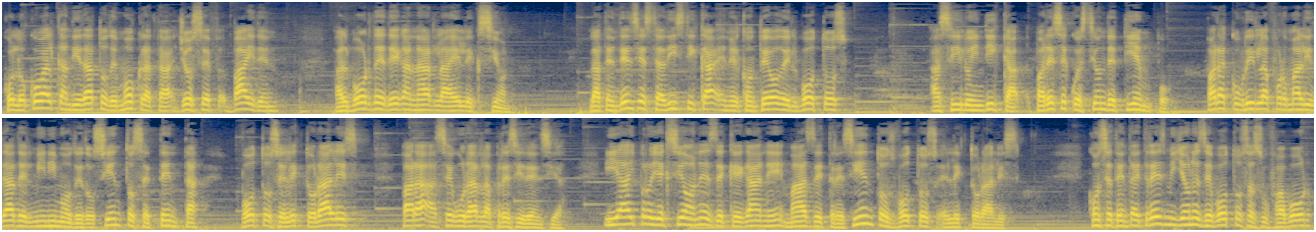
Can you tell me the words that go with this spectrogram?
colocó al candidato demócrata Joseph Biden al borde de ganar la elección. La tendencia estadística en el conteo de votos así lo indica, parece cuestión de tiempo para cubrir la formalidad del mínimo de 270 votos electorales para asegurar la presidencia. Y hay proyecciones de que gane más de 300 votos electorales. Con 73 millones de votos a su favor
